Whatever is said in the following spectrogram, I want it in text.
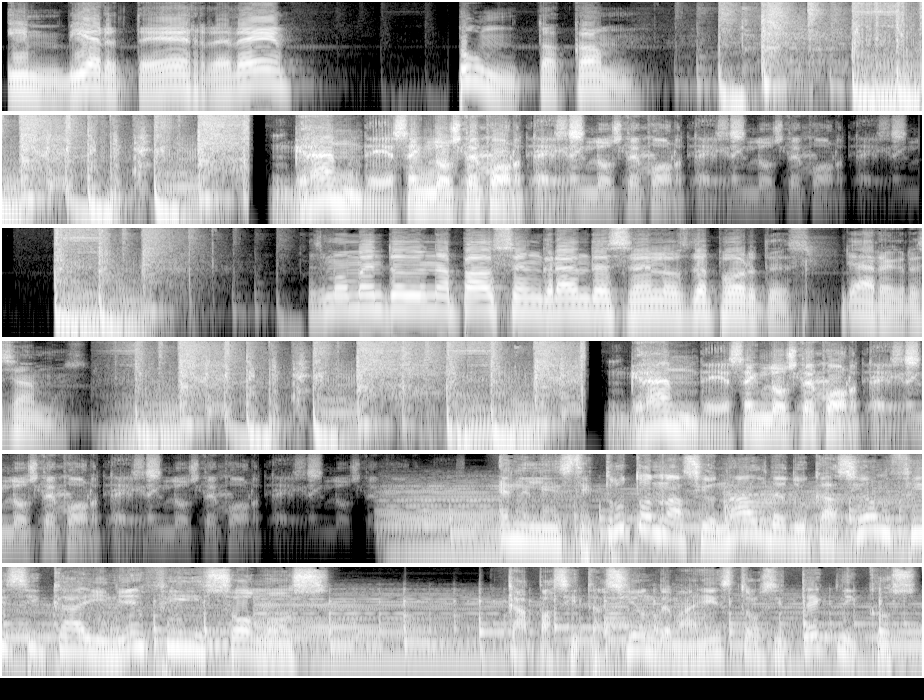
InvierteRD.com Grandes en los deportes. Es momento de una pausa en Grandes en los deportes. Ya regresamos. Grandes en los deportes. En el Instituto Nacional de Educación Física INEFI somos capacitación de maestros y técnicos,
